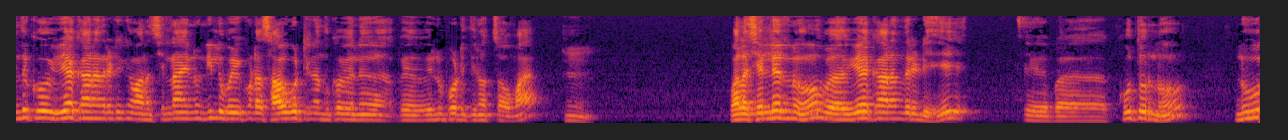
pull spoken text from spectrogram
ఎందుకు? వివేకానంద రెడ్డికి మన చిన్నాయన నీళ్ళు పోయకుండా సాగుగొట్టినందుకు వెన్నుపోటు దినోత్సవమా. వాళ్ళ చెల్లెలను వివేకానంద రెడ్డి కూతుర్ను నువ్వు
